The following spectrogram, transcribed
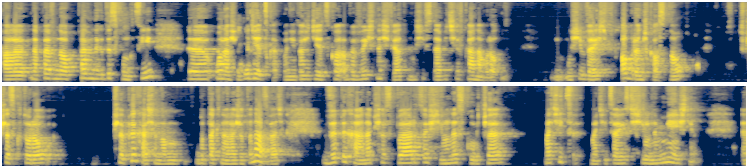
ale na pewno pewnych dysfunkcji y, u naszego dziecka, ponieważ dziecko, aby wyjść na świat, musi wstawić się w kanał rodny. Musi wejść w obręcz kostną, przez którą przepycha się nam, bo tak należy to nazwać, wypychane przez bardzo silne skurcze macicy. Macica jest silnym mięśniem. Y,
